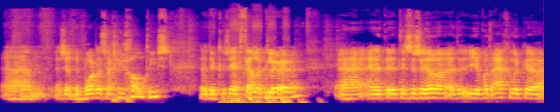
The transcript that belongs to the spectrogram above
Um, de borden zijn gigantisch. Er zijn felle kleuren. Uh, en het, het, is dus heel, het, je wordt eigenlijk uh,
